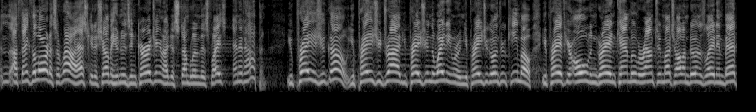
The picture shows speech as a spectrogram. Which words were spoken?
And I thanked the Lord. I said, Wow, I asked you to show me who needs encouraging, and I just stumbled into this place, and it happened. You pray as you go. You pray as you drive. You pray as you're in the waiting room. You pray as you're going through chemo. You pray if you're old and gray and can't move around too much, all I'm doing is laying in bed.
